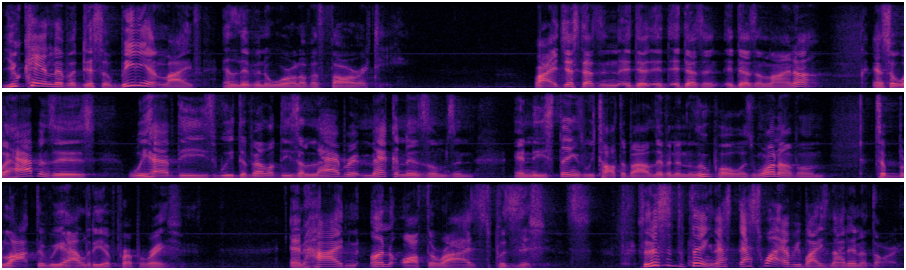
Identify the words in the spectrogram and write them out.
You can't live a disobedient life and live in the world of authority. Right? It just doesn't, it, it, it, doesn't, it doesn't line up. And so what happens is we have these, we develop these elaborate mechanisms and, and these things. We talked about living in the loophole as one of them to block the reality of preparation and hide in unauthorized positions. So this is the thing. That's, that's why everybody's not in authority.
